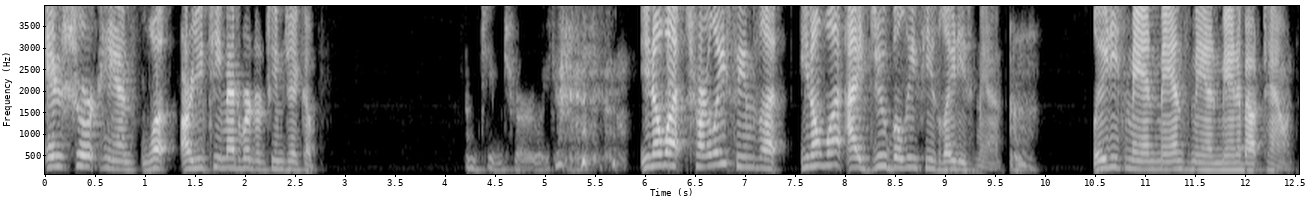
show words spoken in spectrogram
in shorthand, what are you, Team Edward or Team Jacob? I'm Team Charlie. You know what? Charlie seems like. You know what? I do believe he's ladies' man. ladies' man, man's man, man about town.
